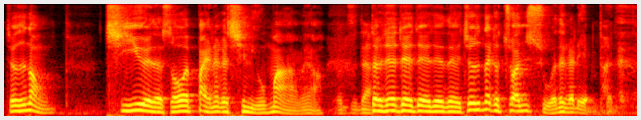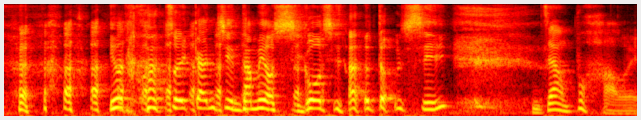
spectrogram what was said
就是那种七月的时候会拜那个青牛妈，有没有？我知道。对对对对对对，就是那个专属的那个脸盆，因为它最干净，它没有洗过其他的东西。你这样不好哎，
